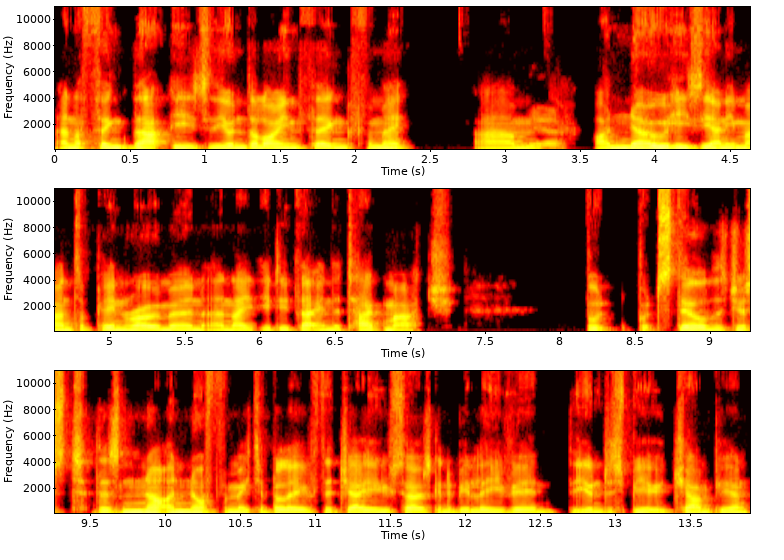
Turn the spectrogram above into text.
And I think that is the underlying thing for me. Um, Yeah. I know he's the only man to pin Roman, and they, he did that in the tag match. But but still, there's just there's not enough for me to believe that Jey Uso is going to be leaving the undisputed champion.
